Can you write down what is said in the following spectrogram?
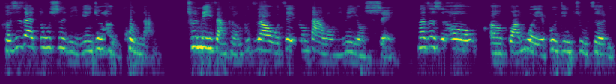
可是，在都市里面就很困难，村里长可能不知道我这栋大楼里面有谁。那这时候，呃，管委也不一定住这里。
